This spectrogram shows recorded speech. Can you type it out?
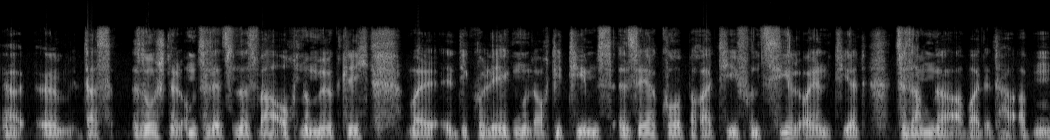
Ja, äh, das so schnell umzusetzen, das war auch nur möglich, weil die Kollegen und auch die Teams sehr kooperativ und zielorientiert zusammengearbeitet haben.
